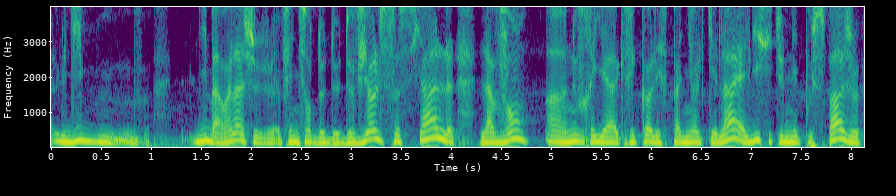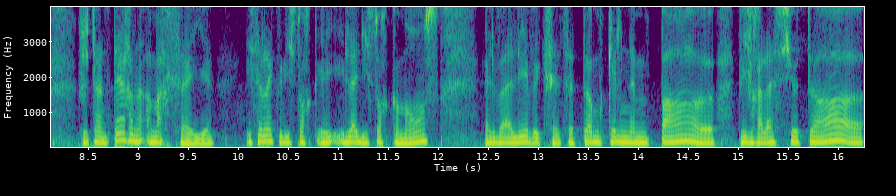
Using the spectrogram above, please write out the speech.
lui dit, dit bah voilà, je, je- une sorte de, de, de viol social, la vend à un ouvrier agricole espagnol qui est là. Elle dit si tu ne l'épouses pas, je, je t'interne à Marseille. Et c'est là que l'histoire, là l'histoire commence. Elle va aller avec cet, homme qu'elle n'aime pas, euh, vivre à la Ciotat, euh,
